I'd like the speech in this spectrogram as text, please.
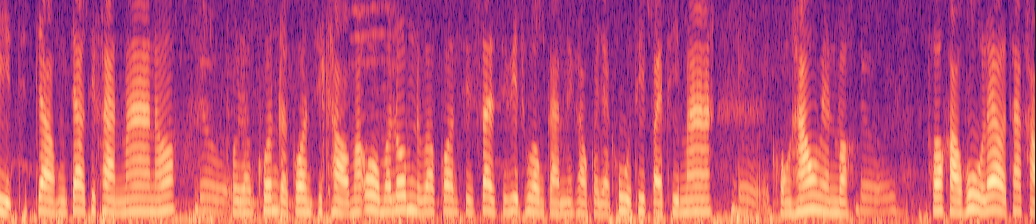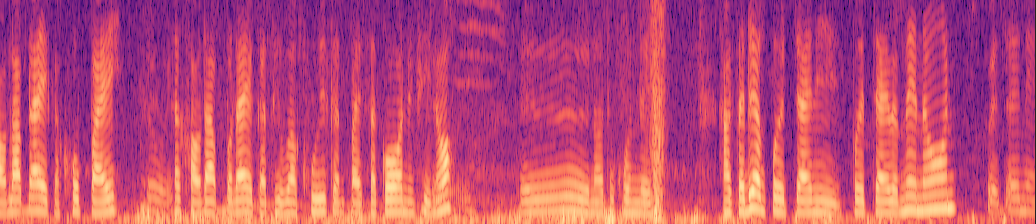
ดีตที่เจ้าของเจ้าที่ผ่านมาเนาะโดยคนละคนกับก่อนสิเข้ามาโอ้มาล้มหรือว่าก่อนสิใช้ชีวิตร่วมกันนี่เขาก็อยากฮู้ที่ไปที่มาโดยของเฮาแม่นบ่โดยพอเขาฮู้แล้วถ้าเขารับได้ก็คบไป โดยถ้าเขารับบ่ได้ก็ถือว่าคุยกันไปสะก่อนจังซี่เนาะเออเนาะทุกคนเลย หากแต่เรื่องเปิดใจนี่ เปิดใจแบบแน่นอน เปิดใจแน่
